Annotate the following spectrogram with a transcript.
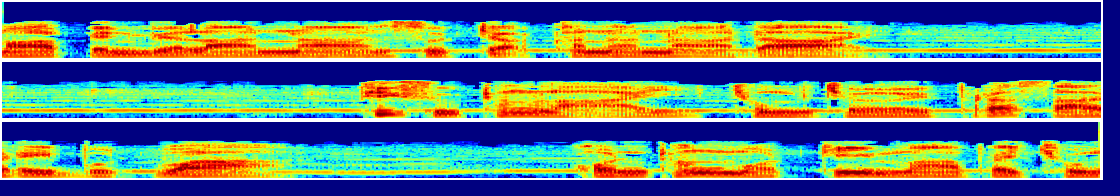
มาเป็นเวลานานสุดจะคณนาได้ ภิกษุทั้งหลายชมเชยพระสารีบุตรว่า คนทั้งหมดที่มาประชุม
